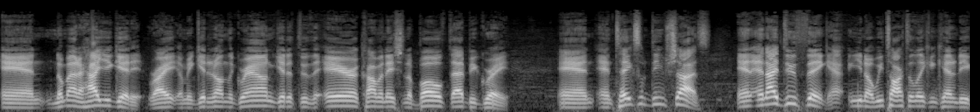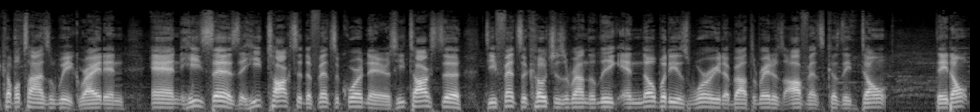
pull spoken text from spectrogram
And no matter how you get it, right? I mean, get it on the ground, get it through the air, a combination of both, that'd be great. And and take some deep shots. And and I do think uh, you know we talk to Lincoln Kennedy a couple times a week, right? And and he says that he talks to defensive coordinators, he talks to defensive coaches around the league, and nobody is worried about the Raiders' offense because they don't they don't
